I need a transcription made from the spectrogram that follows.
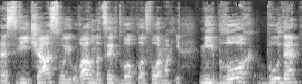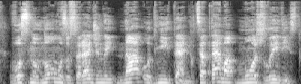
е, свій час, свою увагу на цих двох платформах. І мій блог буде в основному зосереджений на одній темі. Ця тема можливість.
